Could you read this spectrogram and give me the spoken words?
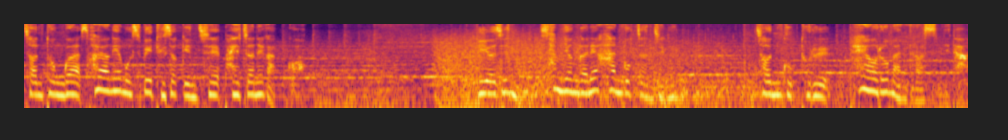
전통과 서양의 모습이 뒤섞인 채 발전해 갔고 이어진 3년간의 한국 전쟁은 전 국토를 폐허로 만들었습니다.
